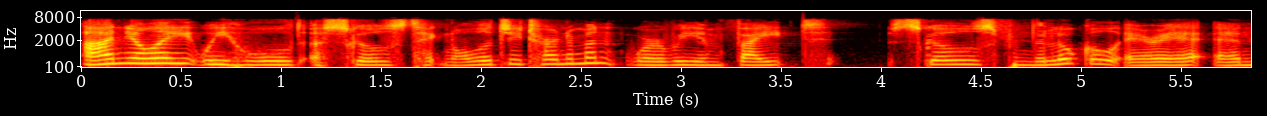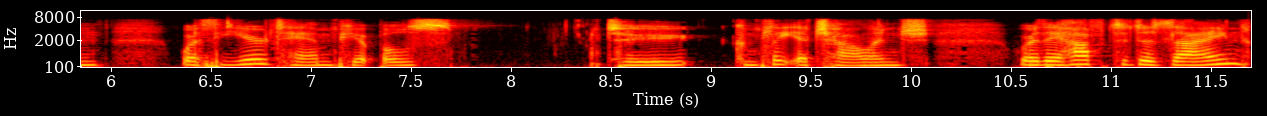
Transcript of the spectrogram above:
Annually we hold a schools technology tournament where we invite schools from the local area in with year 10 pupils to complete a challenge where they have to design,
